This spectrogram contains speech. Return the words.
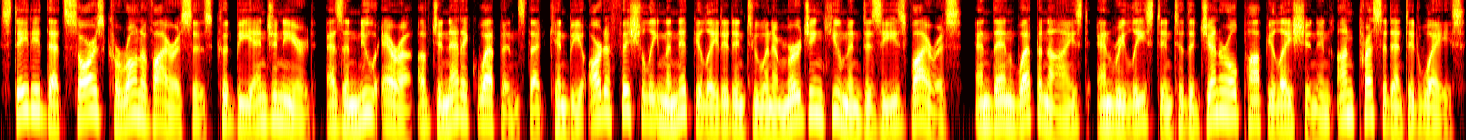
stated that SARS coronaviruses could be engineered as a new era of genetic weapons that can be artificially manipulated into an emerging human disease virus and then weaponized and released into the general population in unprecedented ways.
